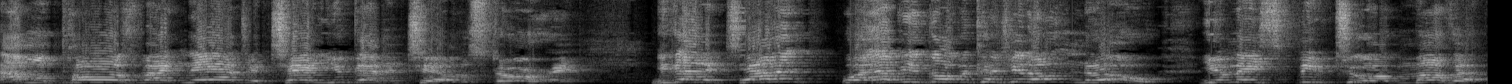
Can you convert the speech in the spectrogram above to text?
I'm going to pause right now to tell you, you got to tell the story. You got tell it wherever you go because you don't know. You may speak to a mother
